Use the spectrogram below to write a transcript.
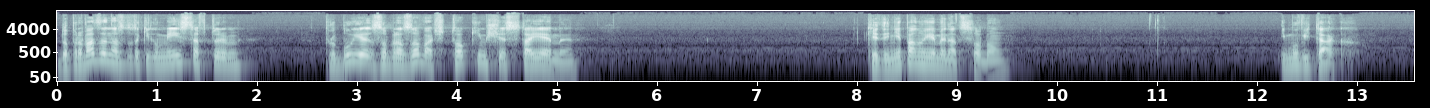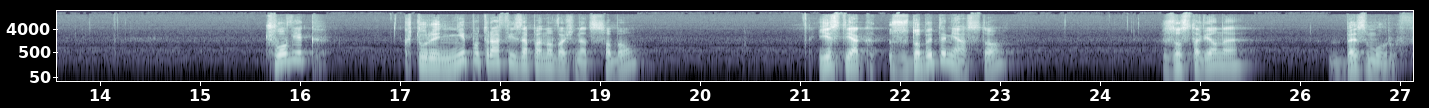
doprowadza nas do takiego miejsca, w którym próbuje zobrazować to, kim się stajemy, kiedy nie panujemy nad sobą. I mówi tak: Człowiek, który nie potrafi zapanować nad sobą, jest jak zdobyte miasto, zostawione bez murów.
